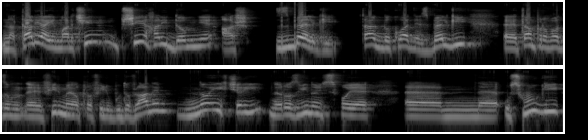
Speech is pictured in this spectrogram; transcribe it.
Natalia i Marcin przyjechali do mnie aż z Belgii. Tak, dokładnie z Belgii. E, Tam prowadzą e, firmę o profilu budowlanym, no i chcieli rozwinąć swoje e, usługi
